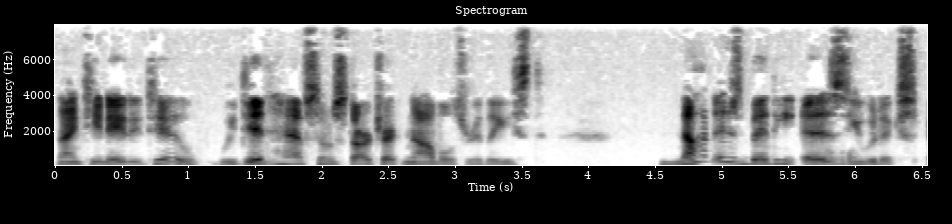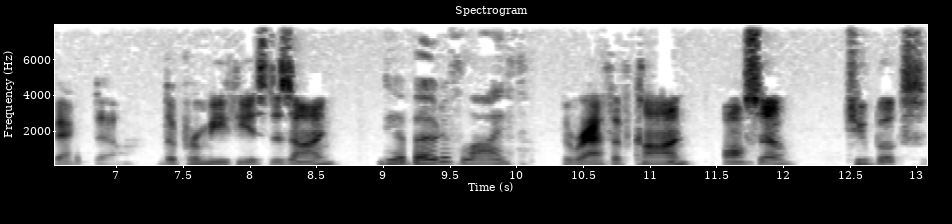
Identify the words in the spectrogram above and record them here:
1982. We did have some Star Trek novels released. Not as many as you would expect, though. The Prometheus design, The Abode of Life, The Wrath of Khan, Also, two books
